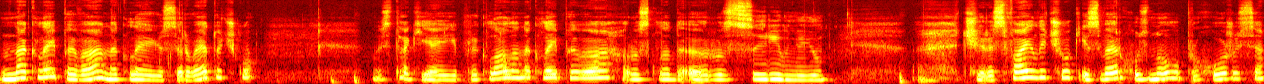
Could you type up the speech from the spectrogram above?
На клей ПВА наклею серветочку. Ось так я її приклала на клей ПВА, розклад... розрівнюю через файличок і зверху знову прохожуся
